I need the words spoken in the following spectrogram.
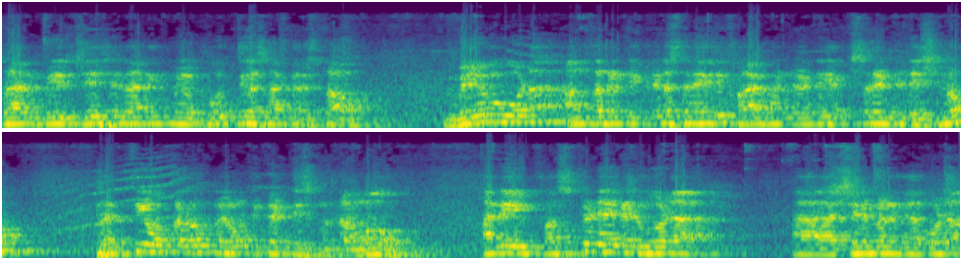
సార్ మీరు చేసేదానికి మేము పూర్తిగా సహకరిస్తాము. మేము కూడా అందరి టికెట్స్ అనేది ఫైవ్ హండ్రెడ్ ఎక్సలెంట్ ఎడిషన్ ప్రతి ఒక్కరు మేము టికెట్ తీసుకుంటాము అని ఫస్ట్ డే నేను కూడా చైర్మన్ గారు కూడా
